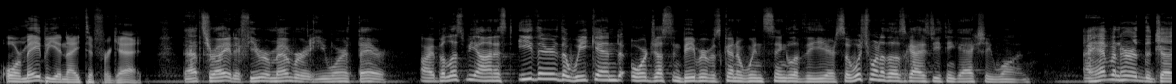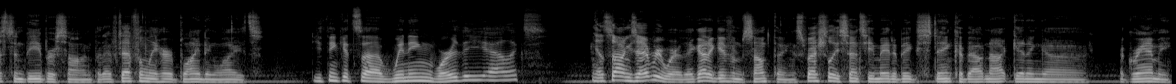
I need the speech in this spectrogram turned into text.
or maybe a night to forget. That's right. If you remember it, you weren't there. All right, but let's be honest. Either The Weeknd or Justin Bieber was going to win Single of the Year. So which one of those guys do you think actually won? I haven't heard the Justin Bieber song, but I've definitely heard Blinding Lights. Do you think it's uh, winning worthy, Alex? That song's everywhere. They got to give him something, especially since he made a big stink about not getting a, a Grammy.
